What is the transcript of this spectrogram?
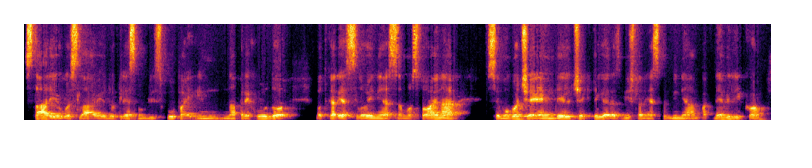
stari Jugoslaviji, dokler smo bili skupaj in na prehodu, odkar je Slovenija samostojna, se mogoče en delček tega razmišljanja spremenja, ampak ne veliko.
